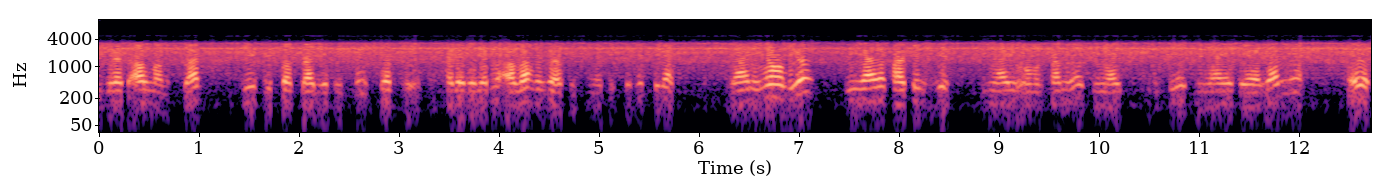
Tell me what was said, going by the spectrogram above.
ücret almamışlar. Büyük üstadlar yetişmiş. Talebelerini Allah rızası için yetiştirmiş filan. Yani ne oluyor? Dünyaya karşı dünyayı umursamıyor, dünyayı küçültüyor, dünyaya değer vermiyor. Evet,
